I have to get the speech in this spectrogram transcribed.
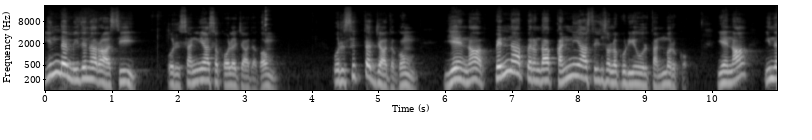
இந்த மிதுன ராசி ஒரு சந்நியாச கோல ஜாதகம் ஒரு சித்தர் ஜாதகம். ஏன்னா பெண்ணா பிறந்தா கன்னியாஸ்திரின்னு சொல்லக்கூடிய ஒரு தன்மை இருக்கும். ஏன்னா இந்த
